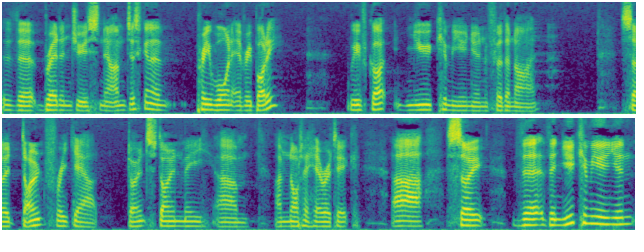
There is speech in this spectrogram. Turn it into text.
the bread and juice. Now, I'm just going to pre warn everybody we've got new communion for the night. So don't freak out. Don't stone me. Um, I'm not a heretic. Uh, so the the new communion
